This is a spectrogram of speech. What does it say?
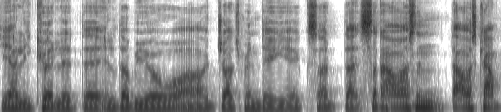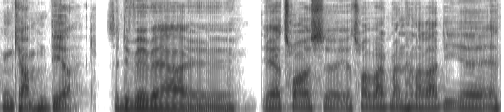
De har lige kørt lidt uh, øh, LWO og Judgment Day, ikke? Så, der, så der er også en, der er også kampen kampen der. Så det vil være... Øh, det, jeg tror også, jeg tror Wagman, han har ret i, øh, at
